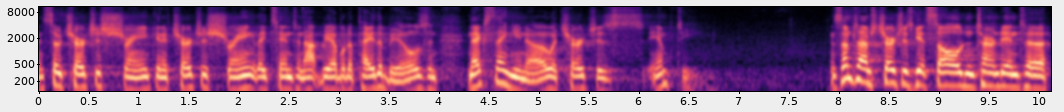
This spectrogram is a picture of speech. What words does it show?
And so churches shrink, and if churches shrink, they tend to not be able to pay the bills. And next thing you know, a church is empty. And sometimes churches get sold and turned into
